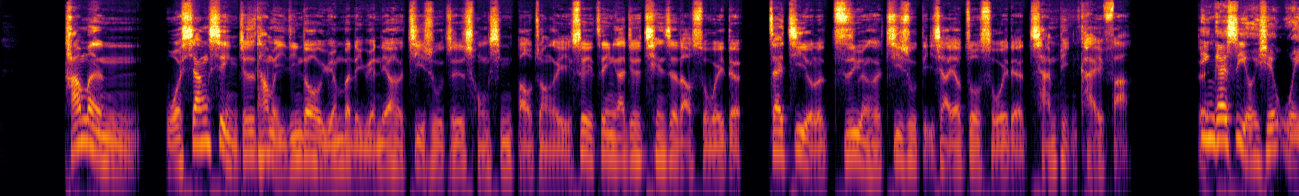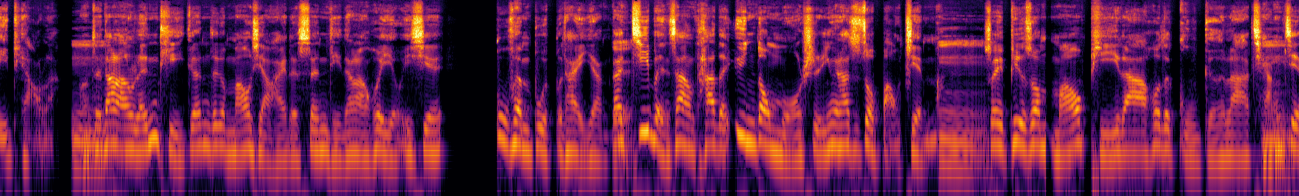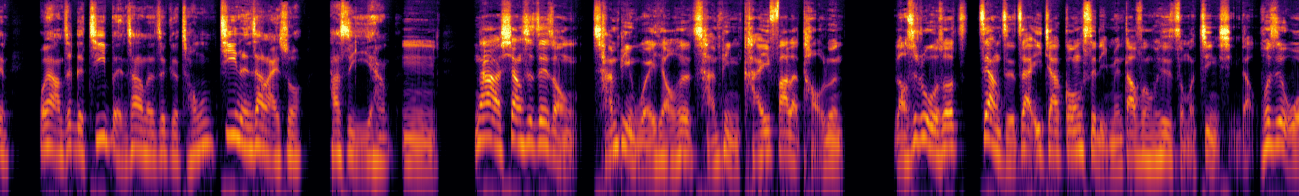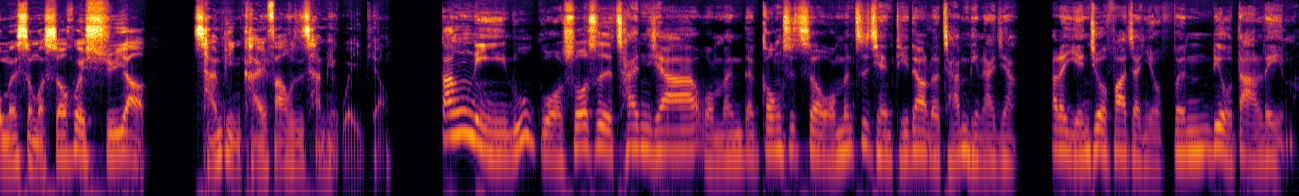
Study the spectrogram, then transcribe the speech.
他们。我相信，就是他们已经都有原本的原料和技术，只是重新包装而已。所以这应该就是牵涉到所谓的在既有的资源和技术底下，要做所谓的产品开发，应该是有一些微调了。嗯，这当然人体跟这个毛小孩的身体当然会有一些部分不不太一样，但基本上它的运动模式，因为它是做保健嘛，嗯，所以譬如说毛皮啦或者骨骼啦强健，我想这个基本上的这个从机能上来说，它是一样的，嗯。那像是这种产品微调或者产品开发的讨论，老师如果说这样子在一家公司里面，大部分会是怎么进行的？或是我们什么时候会需要产品开发或是产品微调？当你如果说是参加我们的公司之后，我们之前提到的产品来讲，它的研究发展有分六大类嘛，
